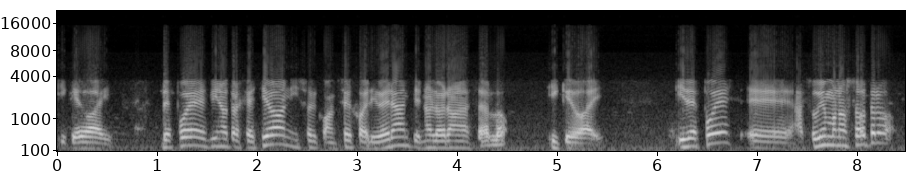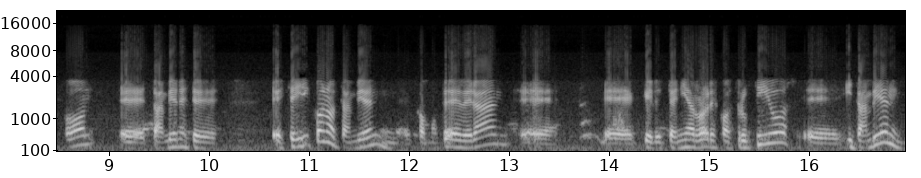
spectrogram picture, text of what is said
y quedó ahí. Después vino otra gestión, hizo el Consejo Deliberante, no lograron hacerlo y quedó ahí. Y después eh, asumimos nosotros con eh, también este, este ícono, también, eh, como ustedes verán, eh, eh, que tenía errores constructivos eh, y también,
